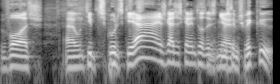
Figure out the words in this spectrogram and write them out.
voz a um tipo de discurso que é ah, as gajas querem todas Mas dinheiro. temos que ver que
